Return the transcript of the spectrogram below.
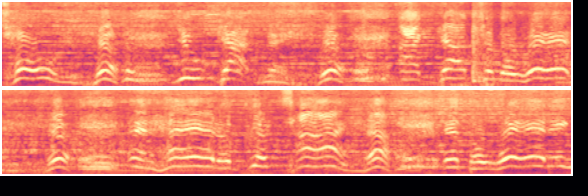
told him, you got me. I got to the wedding and had a good time at the wedding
